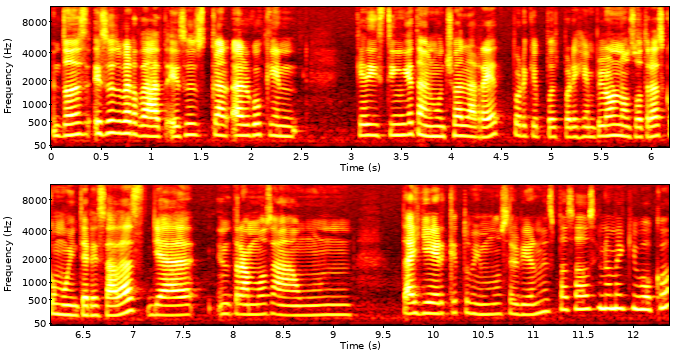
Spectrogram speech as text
Entonces, eso es verdad, eso es algo que, que distingue también mucho a la red, porque pues, por ejemplo, nosotras como interesadas ya entramos a un taller que tuvimos el viernes pasado, si no me equivoco,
